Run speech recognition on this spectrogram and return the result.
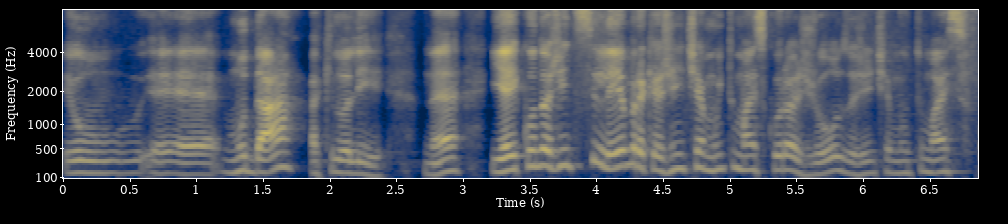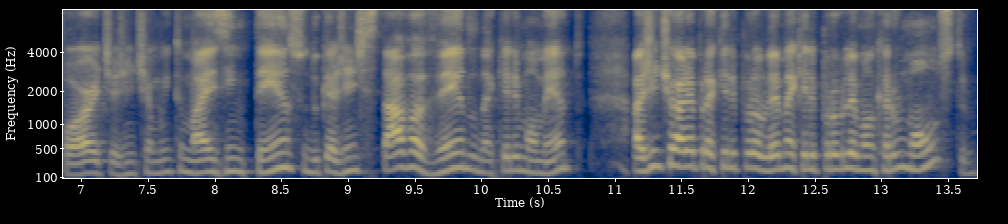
eu é, mudar aquilo ali, né? E aí, quando a gente se lembra que a gente é muito mais corajoso, a gente é muito mais forte, a gente é muito mais intenso do que a gente estava vendo naquele momento, a gente olha para aquele problema, aquele problemão que era um monstro,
